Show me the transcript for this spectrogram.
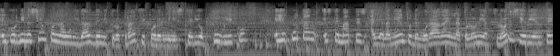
en coordinación con la Unidad de Microtráfico del Ministerio Público, ejecutan este martes allanamiento de morada en la colonia Flores de Oriente,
